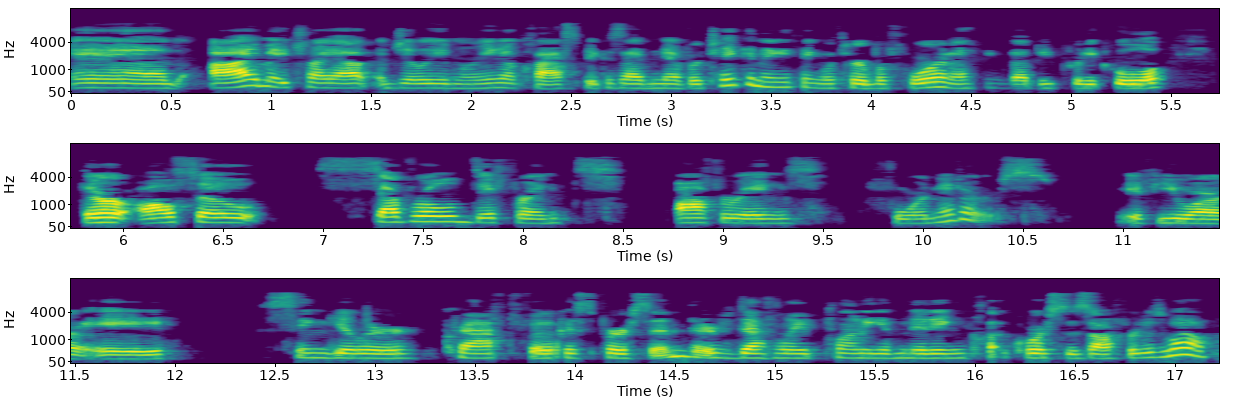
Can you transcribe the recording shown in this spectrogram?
and I may try out a Jillian Moreno class because I've never taken anything with her before, and I think that'd be pretty cool. There are also several different offerings for knitters. If you are a singular craft focused person, there's definitely plenty of knitting courses offered as well.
